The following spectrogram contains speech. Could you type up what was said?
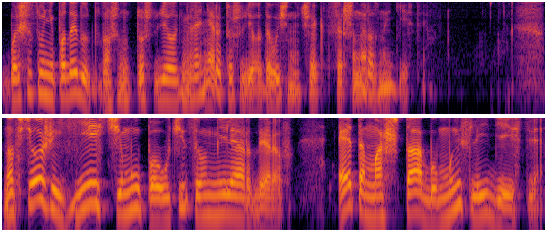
большинству не подойдут, потому что ну, то, что делают миллионеры, то, что делает обычный человек, это совершенно разные действия. Но все же есть чему поучиться у миллиардеров. Это масштабу мысли и действия.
